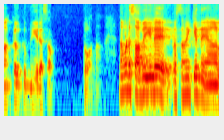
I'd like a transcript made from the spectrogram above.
മക്കൾക്ക് നീരസം തോന്നാം. നമ്മുടെ സഭയിലെ പ്രസംഗിക്കുന്നയാൾ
